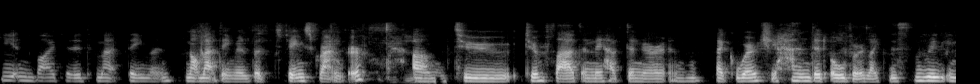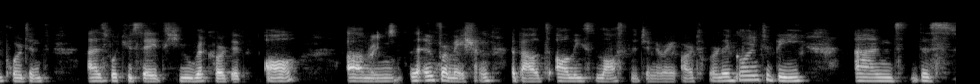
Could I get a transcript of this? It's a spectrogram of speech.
He invited Matt Damon, not Matt Damon, but James Granger, Mhm. um, to to her flat, and they have dinner, and like where she handed over like this really important, as what you said, she recorded all. Um, Right. the information about all these lost degenerate art where they're going to be and this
